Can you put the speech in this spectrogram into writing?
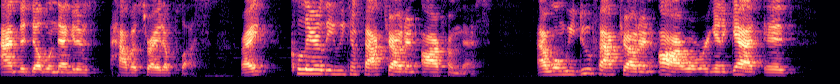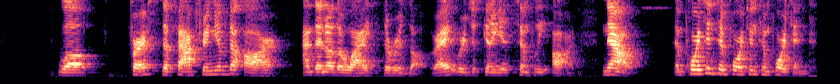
and the double negatives have us write a plus, right? Clearly, we can factor out an r from this. And when we do factor out an r, what we're going to get is, well, first the factoring of the r, and then otherwise the result, right? We're just going to get simply r. Now, important, important, important.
